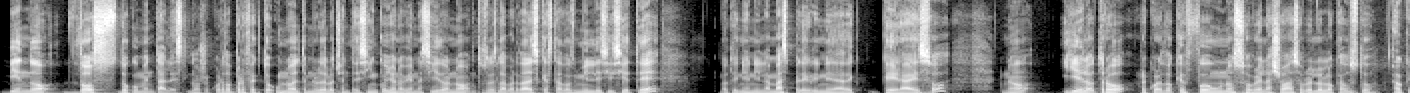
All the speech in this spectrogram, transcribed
viendo dos documentales. Los recuerdo perfecto. Uno del temblor del 85, yo no había nacido, ¿no? Entonces la verdad es que hasta 2017 no tenía ni la más peregrina idea de qué era eso, ¿no? Y el otro, recuerdo que fue uno sobre la Shoah, sobre el holocausto. Ok.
